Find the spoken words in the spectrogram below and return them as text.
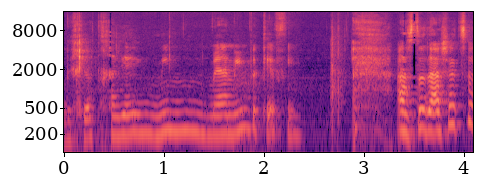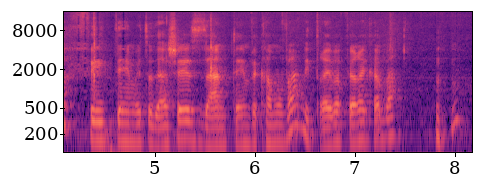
לחיות חיי מין מהנים וכיפים. אז תודה שצפיתם ותודה שהאזנתם, וכמובן נתראה בפרק הבא.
